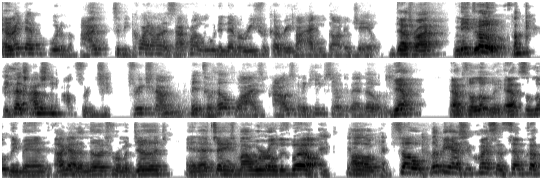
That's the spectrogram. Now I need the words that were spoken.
And I never would have. I, to be quite honest, I probably would have never reached recovery if I hadn't gone to jail. That's right. Me too. Because I was, I was reach- reaching out mental health wise. I was going to keep smoking that dope. Yeah, absolutely, absolutely, man. I got a nudge from a judge, and that changed my world as well. Um, so let me ask you a question, Simca.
